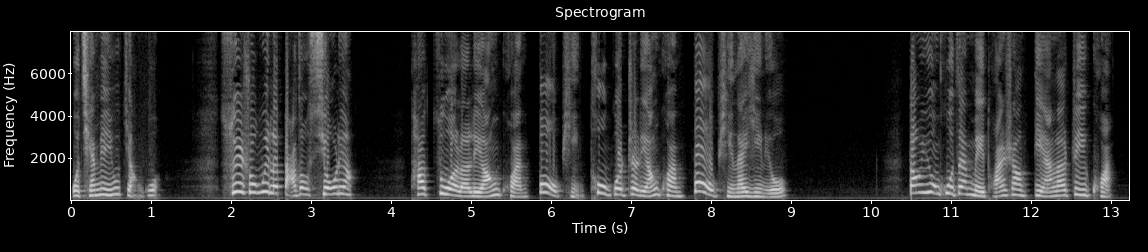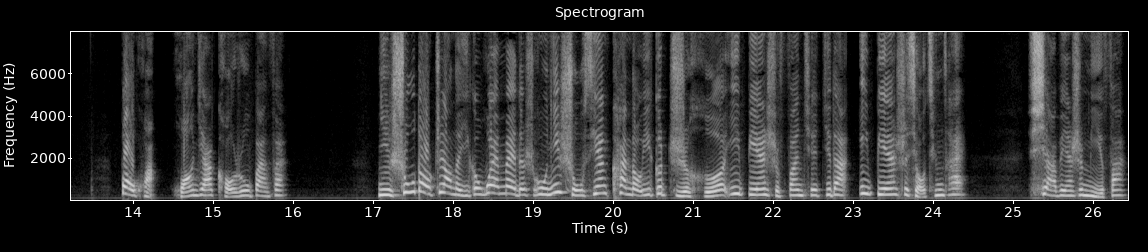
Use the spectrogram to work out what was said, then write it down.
我前面有讲过，所以说为了打造销量，他做了两款爆品，透过这两款爆品来引流。当用户在美团上点了这一款爆款皇家烤肉拌饭，你收到这样的一个外卖的时候，你首先看到一个纸盒，一边是番茄鸡蛋，一边是小青菜。下边是米饭，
